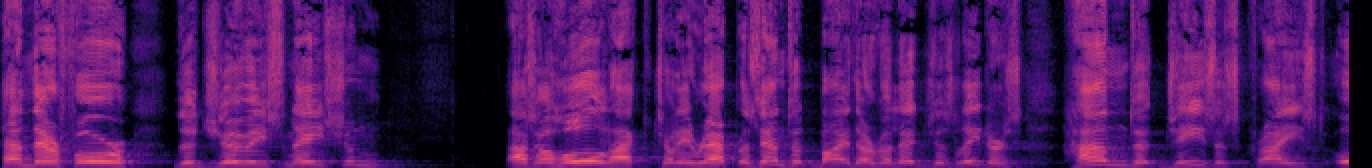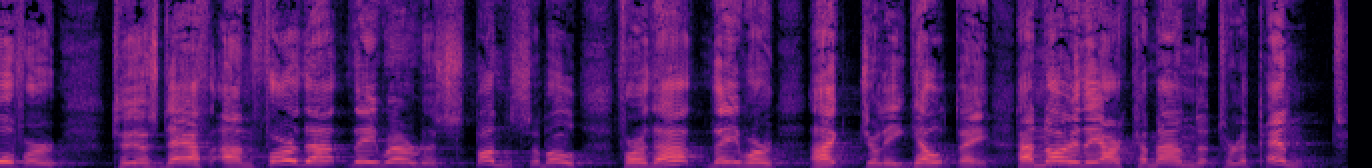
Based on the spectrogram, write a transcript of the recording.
And therefore, the Jewish nation as a whole, actually, represented by their religious leaders, handed Jesus Christ over to his death, and for that they were responsible. For that they were actually guilty. And now they are commanded to repent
